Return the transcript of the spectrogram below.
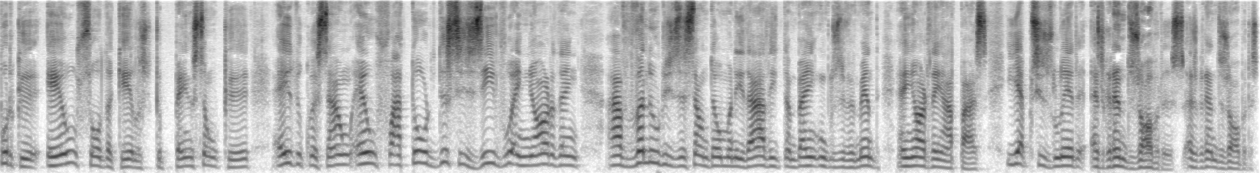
porque eu sou daqueles que pensam que a educação é o fator decisivo em ordem à valorização da humanidade e também, inclusivamente, em ordem à paz. E é preciso ler as grandes obras, as grandes obras.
